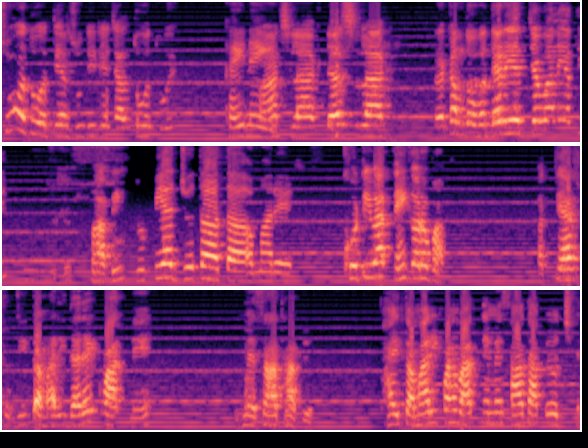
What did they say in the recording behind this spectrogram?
શું હતું અત્યાર સુધી જે ચાલતું હતું એ? કઈ નહીં. પાંચ લાખ દસ લાખ રકમ તો વધારે જ જવાની હતી. ભાભી? રૂપિયા જ જોતા હતા અમારે. ખોટી વાત નહીં કરો ભાભી. અત્યાર સુધી તમારી દરેક વાતને મેં સાથ આપ્યો. ભાઈ તમારી પણ વાતને મેં સાથ આપ્યો છે.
